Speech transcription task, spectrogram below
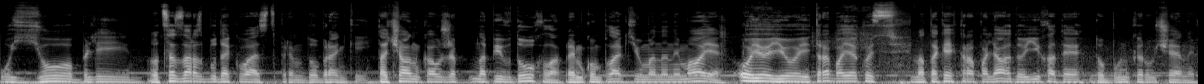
Ой-йо, блін. Оце зараз буде квест, прям добренький. Тачанка вже напівдохла. Ремкомплектів у мене немає. Ой-ой-ой, треба якось на таких крапалях доїхати до бункеру вчених.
